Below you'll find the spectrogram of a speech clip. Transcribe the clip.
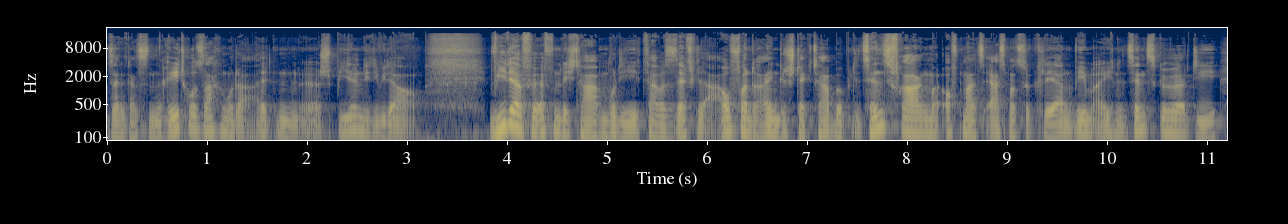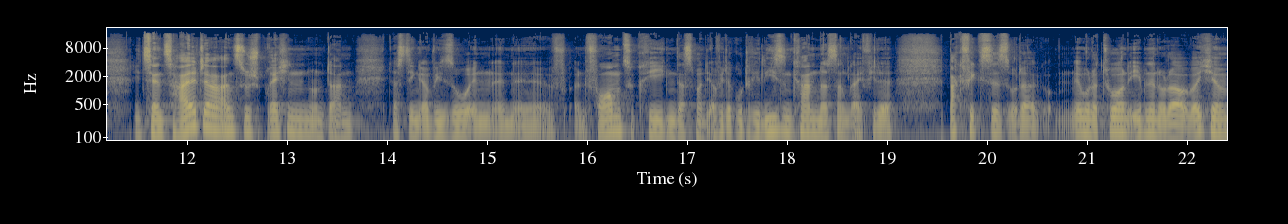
seine ganzen Retro-Sachen oder alten äh, Spielen, die die wieder, wieder veröffentlicht haben, wo die teilweise sehr viel Aufwand reingesteckt haben, über Lizenzfragen mal oftmals erstmal zu klären, wem eigentlich eine Lizenz gehört, die Lizenzhalter anzusprechen und dann das Ding irgendwie so in, in, äh, in Form zu kriegen, dass man die auch wieder gut releasen kann, dass dann gleich viele Bugfixes oder Emulatorenebenen oder welche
